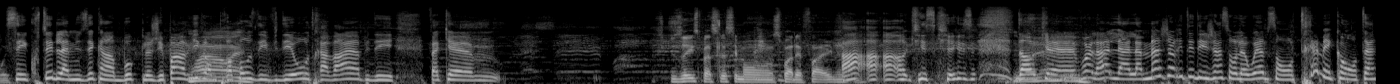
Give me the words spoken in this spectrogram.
oui. c'est écouter de la musique en boucle. J'ai pas envie Ouais, qu'on me ouais. propose des vidéos au travers puis des fait que euh, Excusez, c'est parce que là, c'est mon Spotify. là. Ah, ah, ah, OK, excuse. Donc, euh, voilà, la, la majorité des gens sur le web sont très mécontents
